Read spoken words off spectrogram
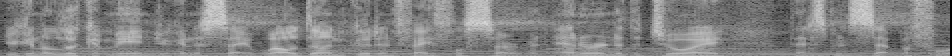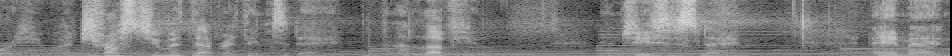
you're going to look at me and you're going to say, Well done, good and faithful servant. Enter into the joy that has been set before you. I trust you with everything today, and I love you. In Jesus' name, amen.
